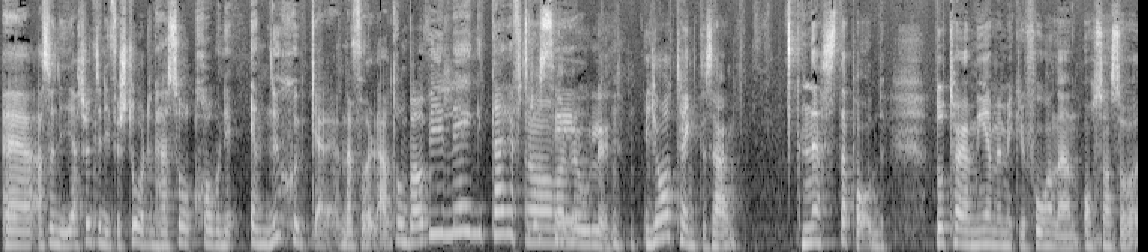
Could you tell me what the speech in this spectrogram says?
Eh, alltså ni, jag tror inte ni förstår, den här showen är ännu sjukare än den förra. De bara, vi längtar efter Ja, att se. vad roligt. Jag tänkte så här. Nästa podd, då tar jag med mig mikrofonen och sen så,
